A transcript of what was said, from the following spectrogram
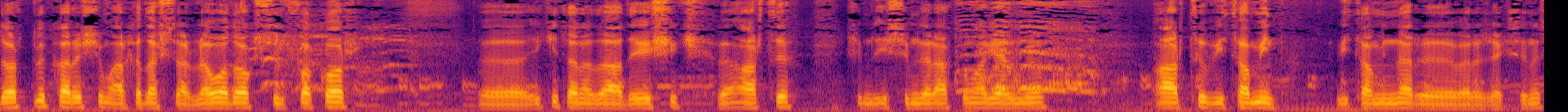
Dörtlü karışım arkadaşlar. Lavadox, sülfakor, ee, iki tane daha değişik ve artı şimdi isimleri aklıma gelmiyor. Artı vitamin vitaminler e, vereceksiniz.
